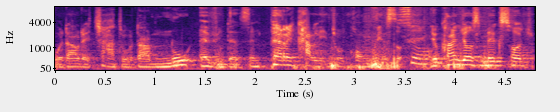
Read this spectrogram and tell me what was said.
without a chart, without no evidence empirically to convince us. So you can't just make such.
